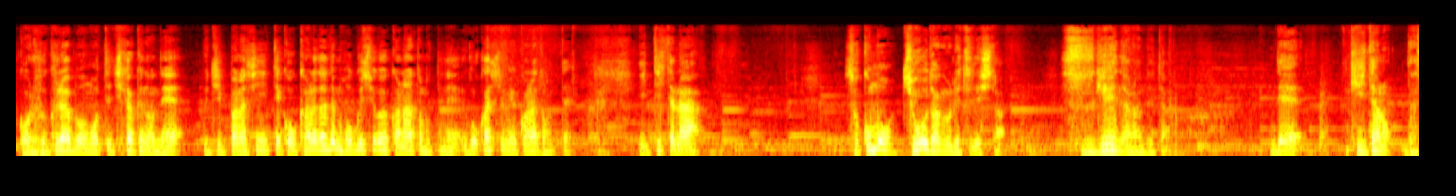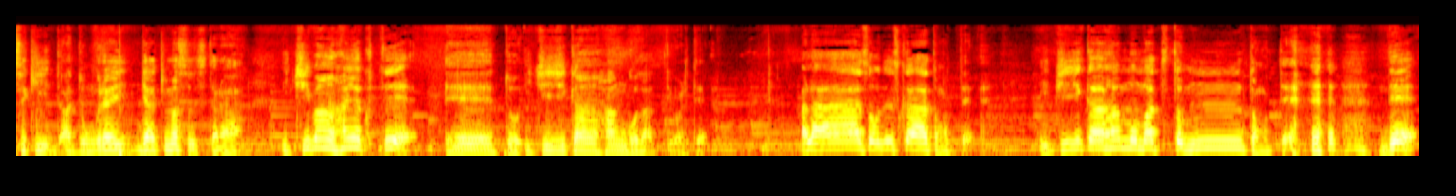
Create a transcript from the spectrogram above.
ゴルフクラブを持って近くのね打ちっぱなしに行ってこう体でもほぐしてこようかなと思ってね動かしてみようかなと思って行ってきたらそこも長蛇の列でした。すげえ並んでた。で聞いたの。打席あどんぐらいで開きます？っつったら一番早くてえー、っと1時間半後だって言われて。あらそうですかと思って。1時間半も待つと、うーんと思って で、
